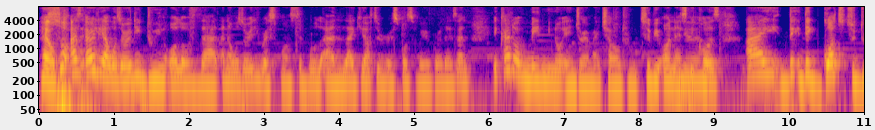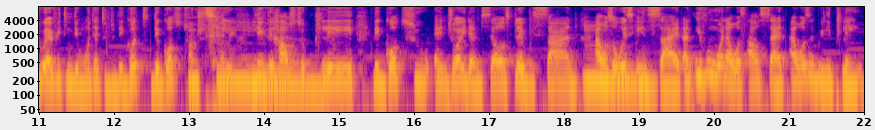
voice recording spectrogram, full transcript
help. So as early, I was already doing all of that, and I was already responsible. And like you have to be responsible for your brothers, and it kind of made me not enjoy my childhood, to be honest, Yeah. because I they, they got to do everything they wanted to do. They got they got to, leave the house to play. They got to enjoy themselves, play with sand. I was always Mm. inside, and even when I was outside, I wasn't really playing.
